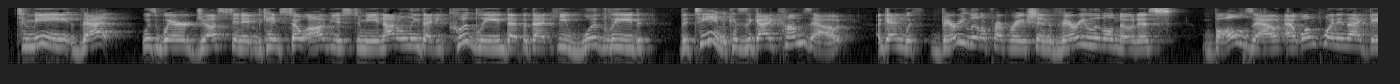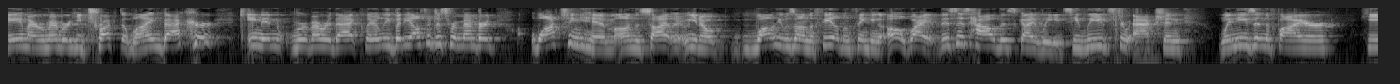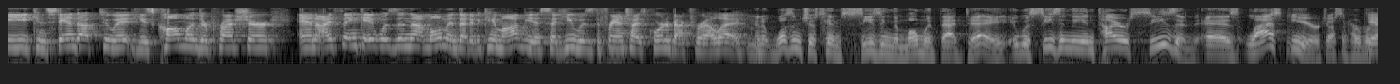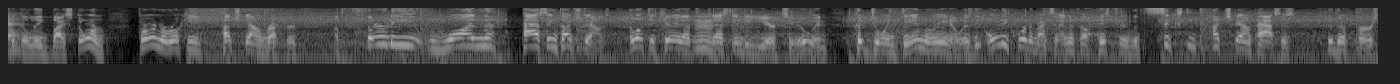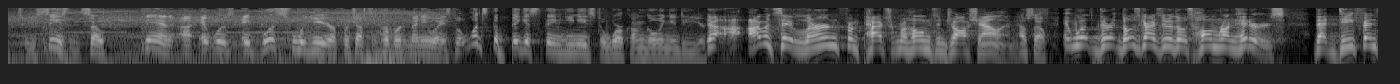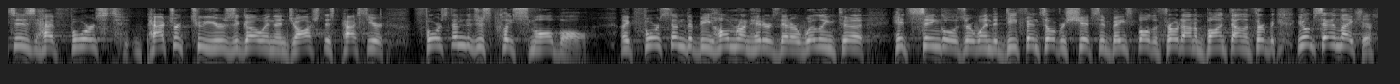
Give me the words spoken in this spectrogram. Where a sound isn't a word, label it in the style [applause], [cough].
to me, that was where Justin, it became so obvious to me, not only that he could lead, that but that he would lead the team because the guy comes out again with very little preparation, very little notice, balls out. At one point in that game, I remember he trucked a linebacker. [laughs] Keenan remembered that clearly, but he also just remembered watching him on the side, you know, while he was on the field and thinking, oh, right, this is how this guy leads. He leads through action. When he's in the fire, he can stand up to it. He's calm under pressure. And I think it was in that moment that it became obvious that he was the franchise quarterback for LA. And it wasn't just him seizing the moment that day, it was seizing the entire season. As last year, Justin Herbert yeah. took the league by storm, throwing a rookie touchdown record of 31 passing touchdowns. He'll look to carry that success mm. into year two and could join Dan Marino as the only quarterbacks in NFL history with 60 touchdown passes through their first two seasons. So Dan, uh, it was a blissful year for Justin Herbert in many ways, but what's the biggest thing he needs to work on going into year? Yeah, I would say learn from Patrick Mahomes and Josh Allen. How so? well, those guys are those home run hitters that defenses have forced Patrick two years ago and then Josh this past year, forced them to just play small ball. Like force them to be home run hitters that are willing to hit singles or when the defense overshifts in baseball to throw down a bunt down the third. You know what I'm saying? Like sure.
